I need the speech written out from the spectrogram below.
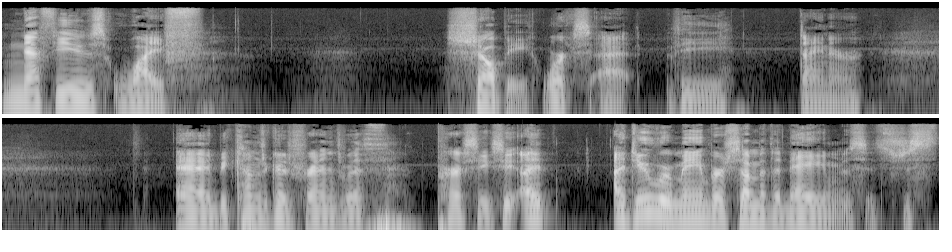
nephew's wife, Shelby, works at the diner and becomes good friends with Percy. See, I I do remember some of the names. It's just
